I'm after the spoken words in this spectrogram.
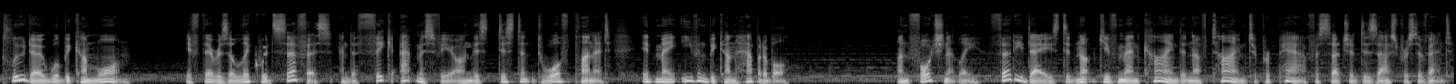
Pluto will become warm. If there is a liquid surface and a thick atmosphere on this distant dwarf planet, it may even become habitable. Unfortunately, 30 days did not give mankind enough time to prepare for such a disastrous event.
